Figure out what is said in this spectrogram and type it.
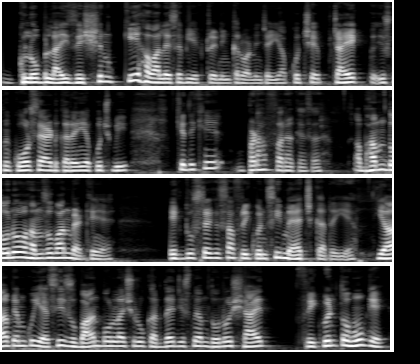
ग्लोबलाइजेशन के हवाले से भी एक ट्रेनिंग करवानी चाहिए। आपको चाहे इसमें कोर्स ऐड करें या कुछ भी, कि देखें बड़ा फ़र्क है, सर। अब हम दोनों हम ज़ुबान बैठे हैं, एक दूसरे के साथ फ्रीक्वेंसी मैच कर रही है। यहाँ पे हम कोई ऐसी ज़ुबान बोलना शुरू कर दें जिसमें हम दोनों शायद फ्रीक्वेंट तो होंगे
